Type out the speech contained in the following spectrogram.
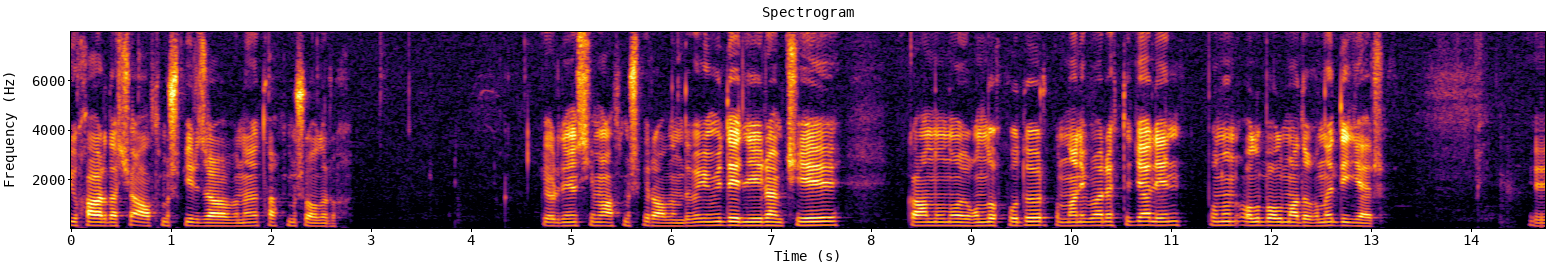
yuxarıdakı 61 cavabını tapmış oluruq. Gördüyünüz kimi 61 alındı və ümid edirəm ki, Qanuna uyğunluq budur. Bundan ibarətdir. Gəlin bunun olub olmadığını digər e,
